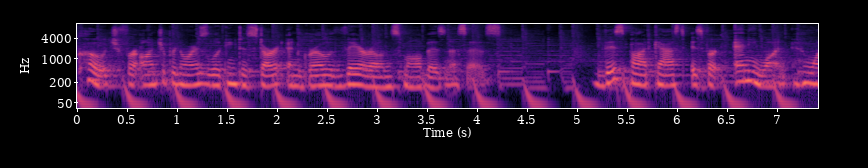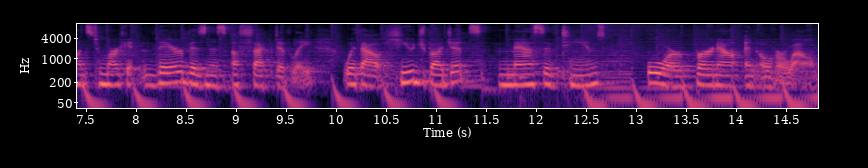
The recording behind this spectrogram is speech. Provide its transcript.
coach for entrepreneurs looking to start and grow their own small businesses. This podcast is for anyone who wants to market their business effectively without huge budgets, massive teams, or burnout and overwhelm.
